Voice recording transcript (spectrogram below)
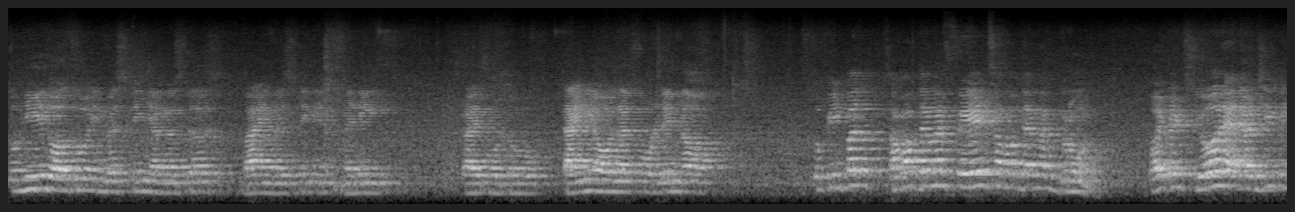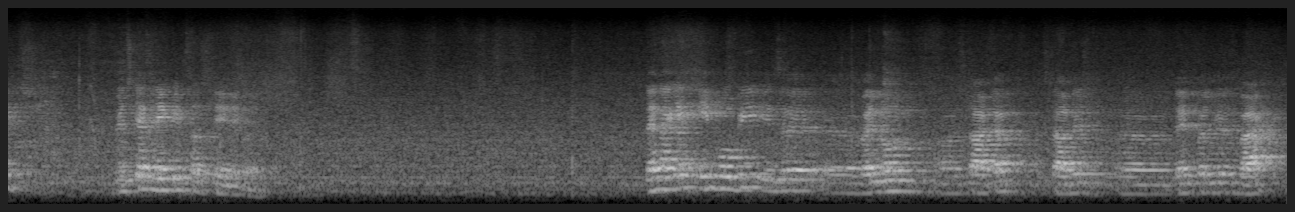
So he is also investing youngsters by investing in many Tripoto, Tiny Owl has folding now. So people, some of them have failed, some of them have grown. But it's your energy which, which can make it sustainable. Then again, InMobi is a uh, well-known uh, startup established uh, 10 12 years back.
